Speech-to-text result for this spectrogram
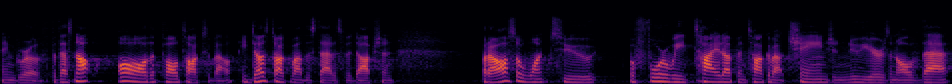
and growth. But that's not all that Paul talks about. He does talk about the status of adoption. But I also want to, before we tie it up and talk about change and New Year's and all of that,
